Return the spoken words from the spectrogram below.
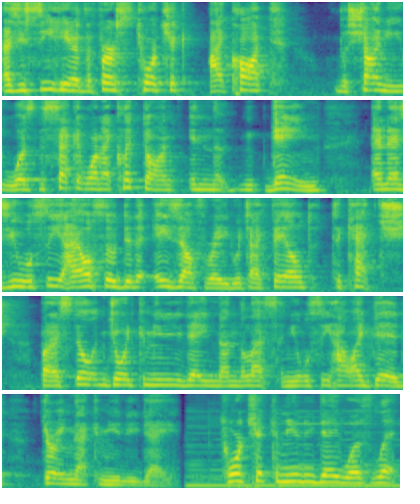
As you see here, the first Torchic I caught, the shiny, was the second one I clicked on in the game. And as you will see, I also did an Azelf raid, which I failed to catch. But I still enjoyed Community Day nonetheless, and you will see how I did during that Community Day. Torchic Community Day was lit.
